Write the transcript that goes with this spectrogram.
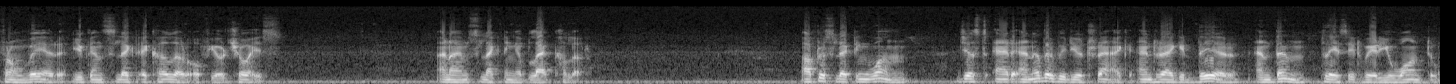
from where you can select a color of your choice and I am selecting a black color. After selecting one, just add another video track and drag it there and then place it where you want to.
